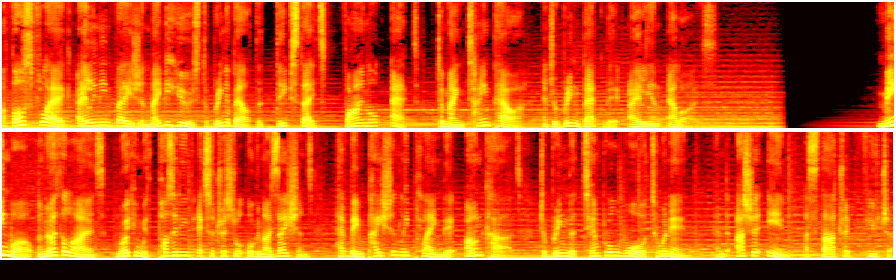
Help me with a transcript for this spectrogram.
A false flag alien invasion may be used to bring about the Deep State's final act to maintain power and to bring back their alien allies. Meanwhile, an Earth Alliance working with positive extraterrestrial organisations have been patiently playing their own cards to bring the temporal war to an end and usher in a Star Trek future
